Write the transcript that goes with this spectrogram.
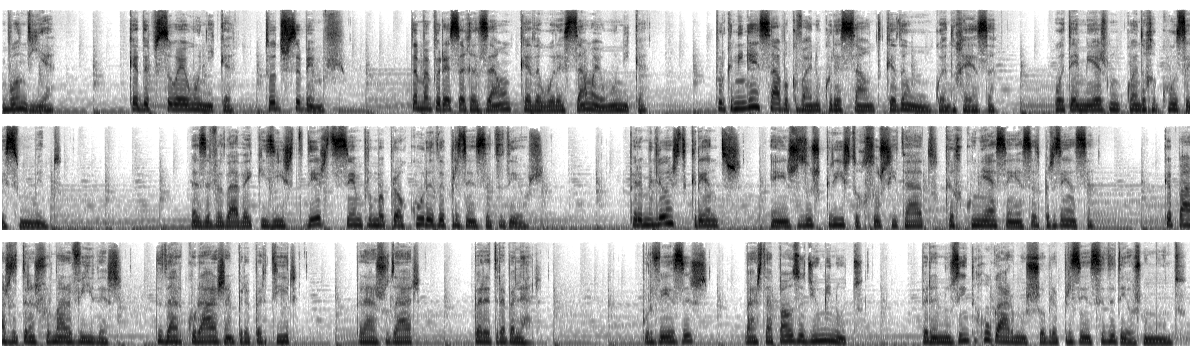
Bom dia. Cada pessoa é única, todos sabemos. Também por essa razão, cada oração é única, porque ninguém sabe o que vai no coração de cada um quando reza, ou até mesmo quando recusa esse momento. Mas a verdade é que existe desde sempre uma procura da presença de Deus. Para milhões de crentes, é em Jesus Cristo ressuscitado que reconhecem essa presença, capaz de transformar vidas, de dar coragem para partir, para ajudar, para trabalhar. Por vezes, basta a pausa de um minuto para nos interrogarmos sobre a presença de Deus no mundo.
